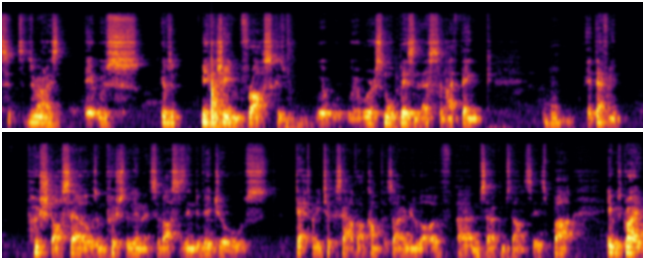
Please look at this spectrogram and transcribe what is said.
To, to be honest, it was it was a big achievement for us because we're, we're, we're, a small business, and I think it definitely pushed ourselves and pushed the limits of us as individuals. Definitely took us out of our comfort zone in a lot of um, circumstances, but it was great.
